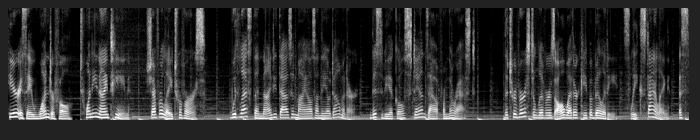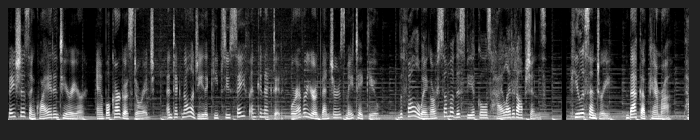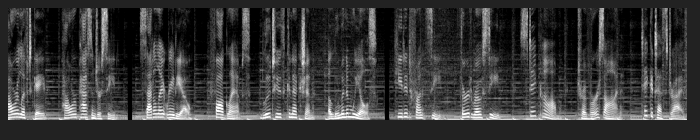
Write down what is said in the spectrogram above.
Here is a wonderful 2019 Chevrolet Traverse. With less than 90,000 miles on the odometer, this vehicle stands out from the rest. The Traverse delivers all-weather capability, sleek styling, a spacious and quiet interior, ample cargo storage, and technology that keeps you safe and connected wherever your adventures may take you. The following are some of this vehicle's highlighted options. Keyless entry, backup camera, power liftgate, power passenger seat, satellite radio, fog lamps, Bluetooth connection, aluminum wheels, heated front seat, third row seat. Stay calm, traverse on. Take a test drive.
